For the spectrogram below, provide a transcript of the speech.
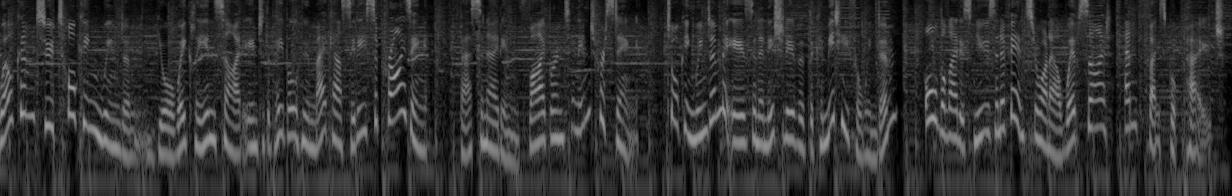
Welcome to Talking Wyndham, your weekly insight into the people who make our city surprising, fascinating, vibrant, and interesting. Talking Wyndham is an initiative of the Committee for Wyndham. All the latest news and events are on our website and Facebook page.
